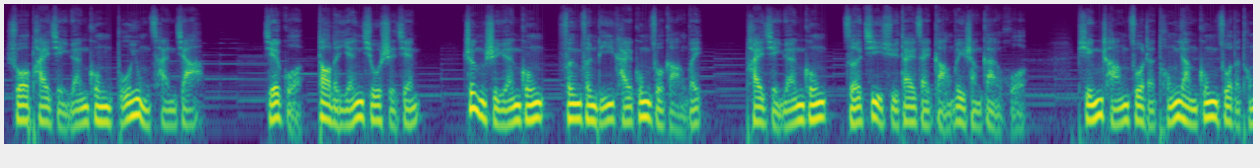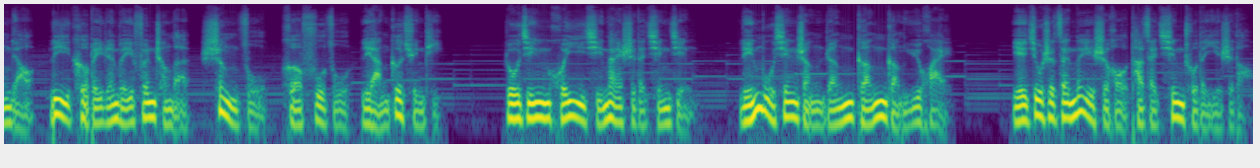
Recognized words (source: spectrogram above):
说派遣员工不用参加。结果到了研修时间，正式员工纷纷离开工作岗位，派遣员工则继续待在岗位上干活。平常做着同样工作的同僚，立刻被人为分成了圣组和副组两个群体。如今回忆起那时的情景，铃木先生仍耿耿于怀。也就是在那时候，他才清楚地意识到，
